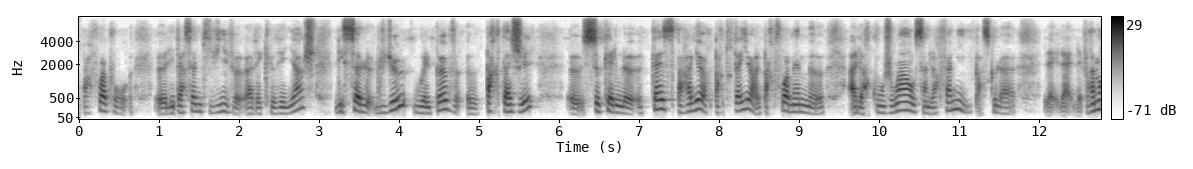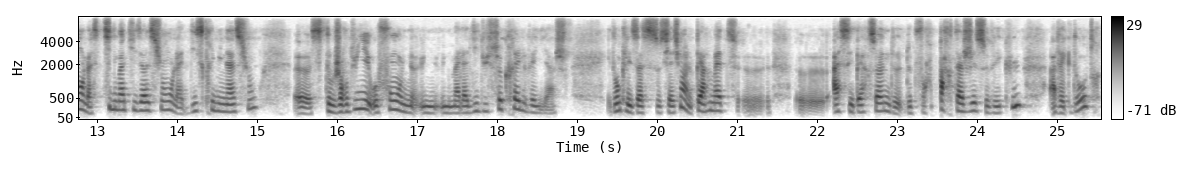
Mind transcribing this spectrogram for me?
parfois pour les personnes qui vivent avec le VIH les seuls lieux où elles peuvent partager ce qu'elles taisent par ailleurs, partout ailleurs, et parfois même à leurs conjoints, au sein de leur famille, parce que vraiment la stigmatisation, la discrimination, c'est aujourd'hui au fond une, maladie du secret, le VIH. Et donc les associations, elles permettent euh, euh, à ces personnes de, pouvoir partager ce vécu avec d'autres,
